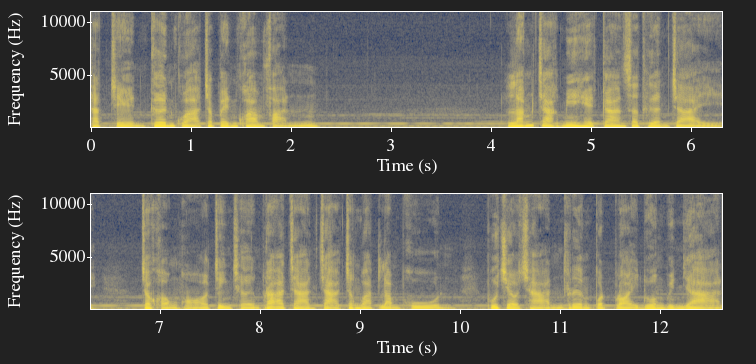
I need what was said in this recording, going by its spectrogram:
ชัดเจนเกินกว่าจะเป็นความฝัน หลังจากมีเหตุการณ์สะเทือนใจ เจ้าของหอจึงเชิญพระอาจารย์จากจังหวัดลำพูน ผู้เชี่ยวชาญเรื่องปลดปล่อยดวงวิญญาณ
